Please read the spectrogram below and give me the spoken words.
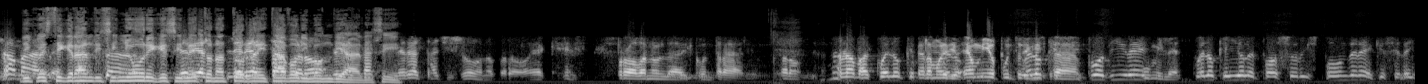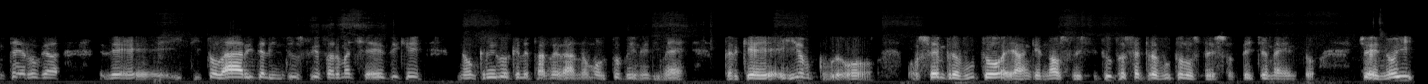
no, di questi realtà, grandi signori che si mettono attorno ai tavoli però, mondiali. Realtà, sì. In realtà ci sono però, eh, che provano il, il contrario. Però, no, no, ma quello che, per quello, è un mio punto di vista può dire, umile. Quello che io le posso rispondere è che se la interroga le, i titolari delle industrie farmaceutiche non credo che le parleranno molto bene di me perché io ho, ho, sempre avuto e anche il nostro istituto ha sempre avuto lo stesso atteggiamento, cioè noi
